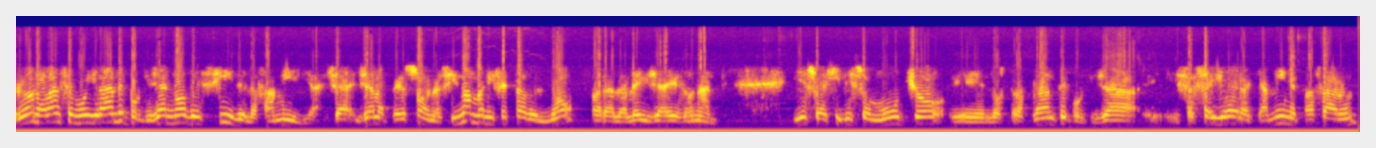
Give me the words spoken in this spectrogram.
pero es un avance muy grande porque ya no decide la familia, ya, ya la persona, si no ha manifestado el no, para la ley ya es donante. Y eso agilizó mucho eh, los trasplantes porque ya eh, esas seis horas que a mí me pasaron,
